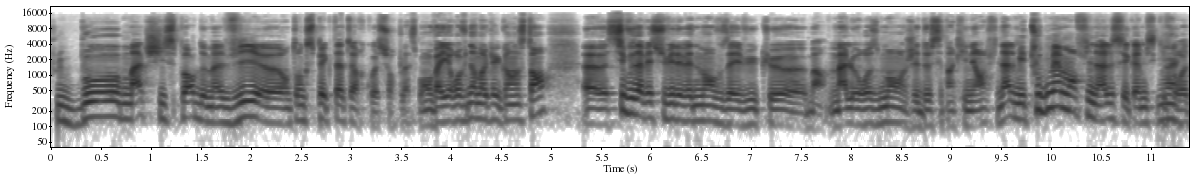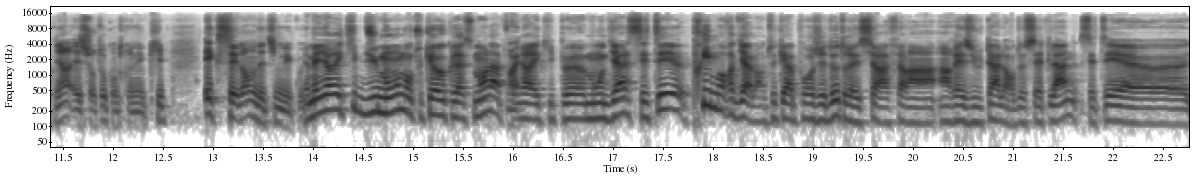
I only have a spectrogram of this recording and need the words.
plus beaux matchs e-sport de ma vie euh, en tant que spectateur quoi, sur place. Bon, on va y revenir dans quelques instants. Euh, si vous avez suivi l'événement, vous avez vu que euh, bah, malheureusement G2 s'est incliné en finale, mais tout de même en finale, c'est quand même ce qu'il Ouais. faut retenir, et surtout contre une équipe excellente des Team Liquid. La meilleure équipe du monde, en tout cas au classement, la première équipe mondiale, c'était primordial, en tout cas pour G2, de réussir à faire un, un résultat lors de cette LAN. C'était euh,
